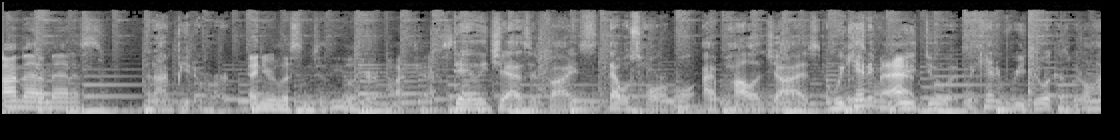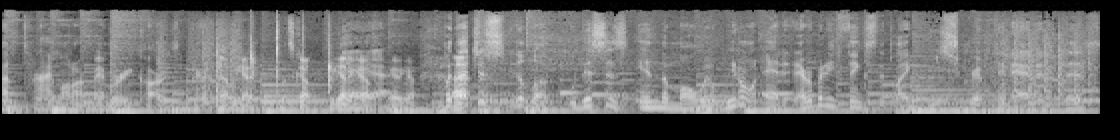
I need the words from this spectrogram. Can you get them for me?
I'm Adam Maness, And I'm Peter Hart. and you're listening to the You'll Hear It podcast. Daily jazz advice. That was horrible. I apologize. And we can't even bad. redo it. We can't even redo it because we don't have time on our memory cards, apparently. No, we gotta let's go. We gotta Yeah, go. yeah. We gotta go. But Uh, that just look. This is in the moment. We don't edit. Everybody thinks that like we script and edit this.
